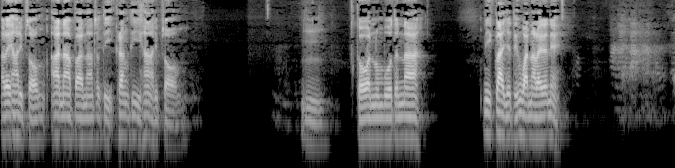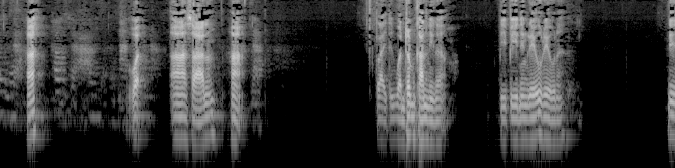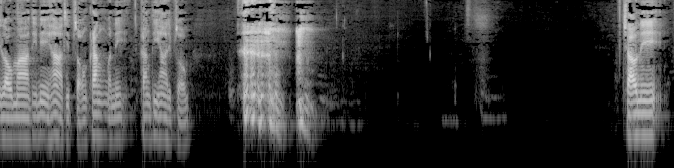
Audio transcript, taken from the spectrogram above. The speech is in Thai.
อะไรห้าสิบสอง อาณาปานาสติครั้งที่ห้าสิบสอง อืมก่อนนุมโบตนา นี่ใกล้จะถึงวันอะไรแล้วเนี่ย ฮะ วอาสาลหะใกล้ถึงวันสำคัญนี่แล้ว ปีปีหนึ่งเร็วเร็วนะ นี่เรามาที่นี่ห้าสิบสองครั้งวันนี้ ครั้งที่ห้าสิบสองเช้านี้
